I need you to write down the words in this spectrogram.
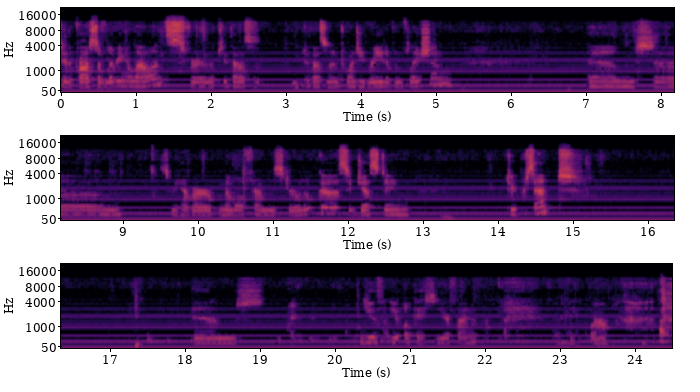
to the cost of living allowance for the 2000 2020 rate of inflation. And um, so we have our memo from Mr. Halucha suggesting two percent. And I agree. you've, you, okay, so you're fine with that? Alright, wow.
